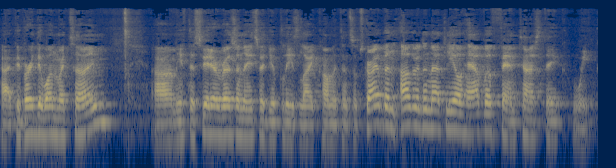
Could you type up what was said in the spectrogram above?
happy birthday one more time. Um, if this video resonates with you, please like, comment, and subscribe. And other than that, Leo, have a fantastic week.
